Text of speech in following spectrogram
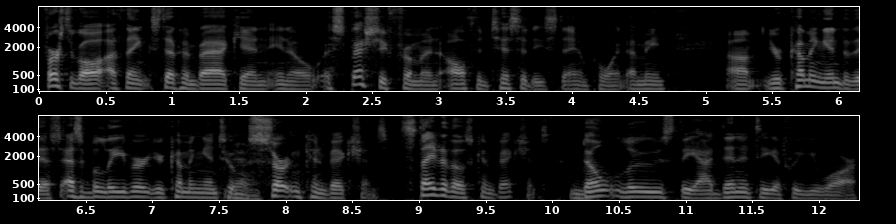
first of all, I think stepping back and you know, especially from an authenticity standpoint. I mean, um, you're coming into this as a believer. You're coming into yeah. certain convictions. Stay to those convictions. Mm. Don't lose the identity of who you are.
